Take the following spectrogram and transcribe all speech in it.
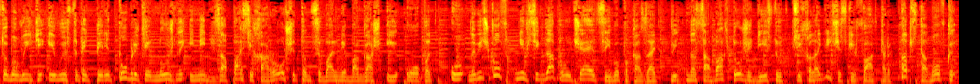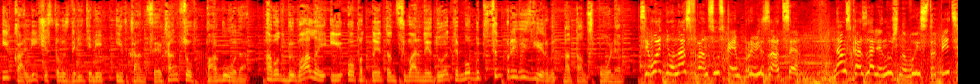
Чтобы выйти и выступить перед публикой, нужно иметь в запасе хороший танцевальный багаж и опыт. У новичков не всегда получается его показать, ведь на собак тоже действует психологический фактор, обстановка и количество зрителей, и в конце концов погода. А вот бывалые и опытные танцевальные дуэты могут симпровизировать на танцполе. Сегодня у нас французская импровизация. Нам сказали, нужно выступить.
